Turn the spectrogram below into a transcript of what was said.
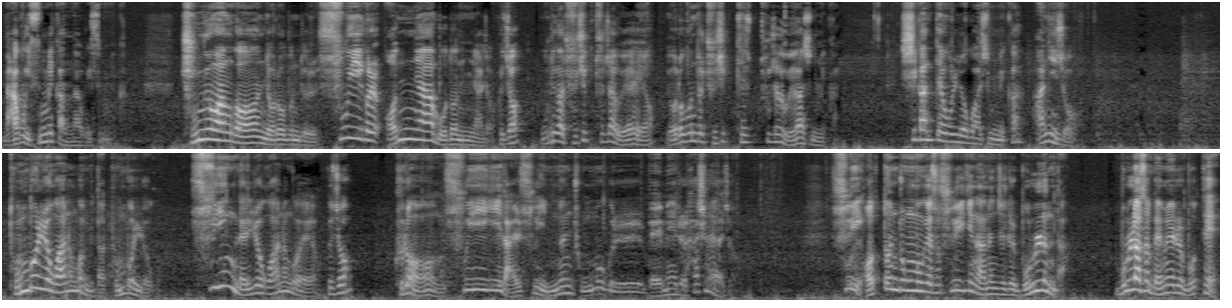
나고 있습니까? 안 나고 있습니까? 중요한 건 여러분들 수익을 얻냐 못 얻냐죠. 그죠? 우리가 주식 투자 왜 해요? 여러분들 주식 투자 왜 하십니까? 시간 때우려고 하십니까? 아니죠. 돈 벌려고 하는 겁니다. 돈 벌려고. 수익 내려고 하는 거예요. 그죠? 그럼 수익이 날 수 있는 종목을 매매를 하셔야죠. 수익 어떤 종목에서 수익이 나는지를 모른다. 몰라서 매매를 못 해.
